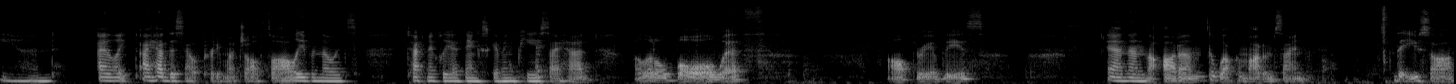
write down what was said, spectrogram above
And I liked, I had this out pretty much all fall, even though it's technically a Thanksgiving piece. I had a little bowl with all three of these. And then the autumn, the welcome autumn sign that you saw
